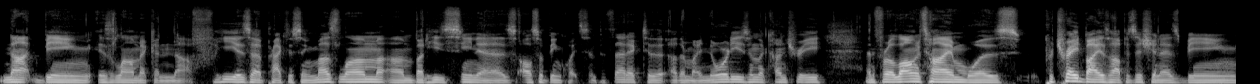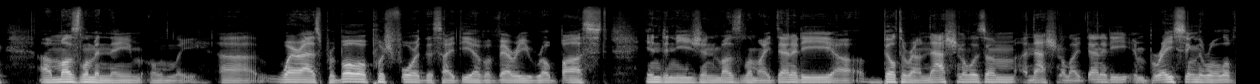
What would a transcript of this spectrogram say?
not being Islamic enough. He is a practicing Muslim, um, but he's seen as also being quite sympathetic to other minorities in the country, and for a long time was portrayed by his opposition as being uh, Muslim in name only. Uh, whereas Prabowo pushed forward this idea of a very robust Indonesian Muslim identity uh, built around nationalism, a national identity, embracing the role of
